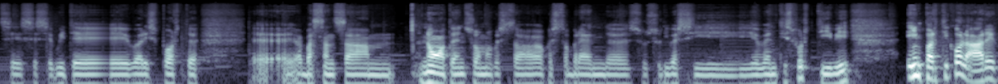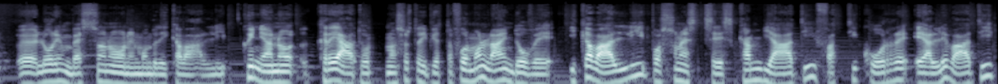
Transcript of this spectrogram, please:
se, se, seguite vari sport, eh, è abbastanza mh, mm, nota insomma questa, questo brand su, su, diversi eventi sportivi. In particolare eh, loro investono nel mondo dei cavalli, quindi hanno creato una sorta di piattaforma online dove i cavalli possono essere scambiati, fatti correre e allevati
